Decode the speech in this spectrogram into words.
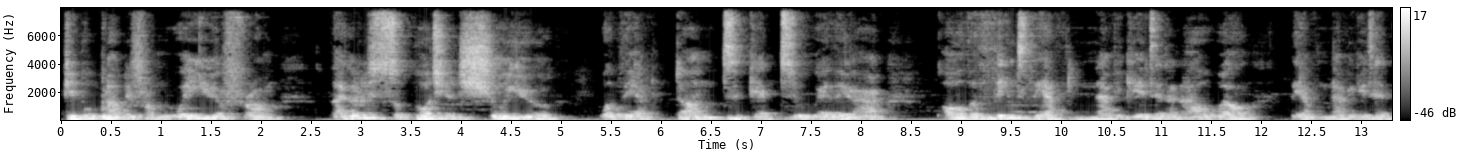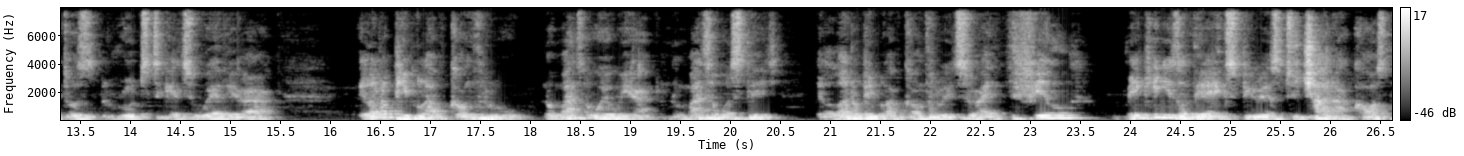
people probably from where you are from, that are going to support you and show you what they have done to get to where they are, all the things they have navigated, and how well they have navigated those roads to get to where they are. A lot of people have gone through, no matter where we are, no matter what stage, a lot of people have gone through it. So I feel making use of their experience to chart our course,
